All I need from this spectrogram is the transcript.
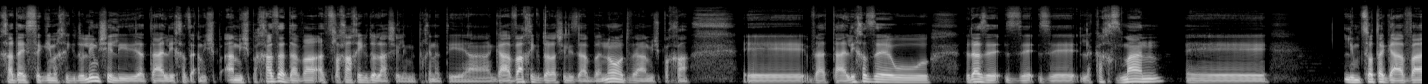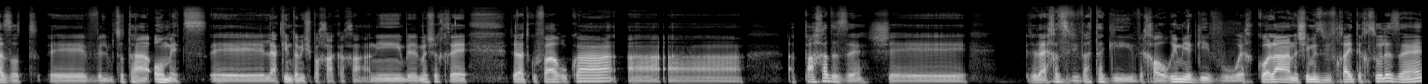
אחד ההישגים הכי גדולים שלי, התהליך הזה. המשפ... המשפחה זה הדבר, ההצלחה הכי גדולה שלי מבחינתי. הגאווה הכי גדולה שלי זה הבנות והמשפחה. אה, והתהליך הזה הוא, אתה יודע, זה, זה, זה לקח זמן. אה, למצוא את הגאווה הזאת אה, ולמצוא את האומץ להקים את המשפחה ככה. אני במשך, אתה יודע, תקופה ארוכה, הפחד הזה, ש... אתה יודע, איך הסביבה תגיב, איך ההורים יגיבו, איך כל האנשים מסביבך יתייחסו לזה,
